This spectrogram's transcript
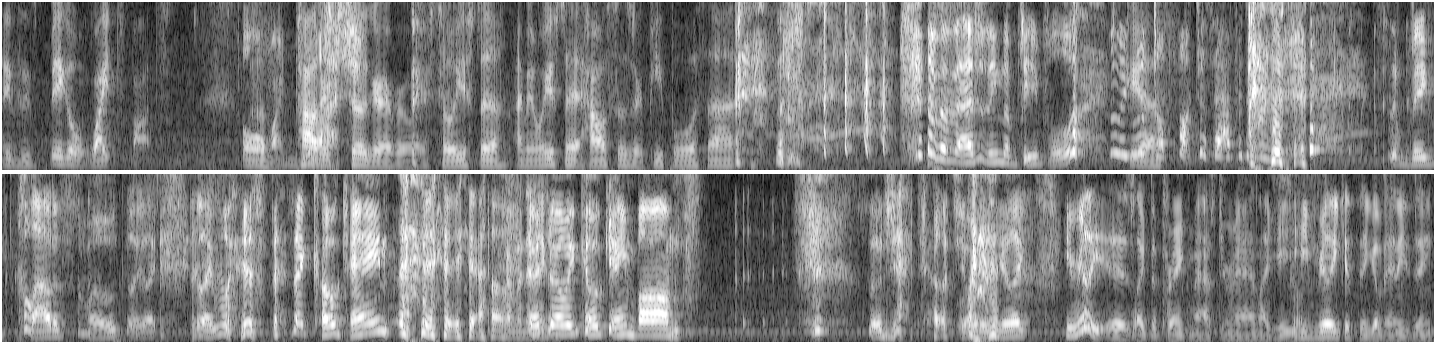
you have these big old white spots Oh of my powdered gosh. sugar everywhere. So we used to, I mean, we used to hit houses or people with that. I'm imagining the people. like, Yeah. what the fuck just happened? it's a big cloud of smoke. Like, like, like what is that? Is that cocaine? yeah. They're throwing cocaine bombs. so jacked up, Jordan. You're like, he really is like the prank master, man. Like he, So- he really could think of anything.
